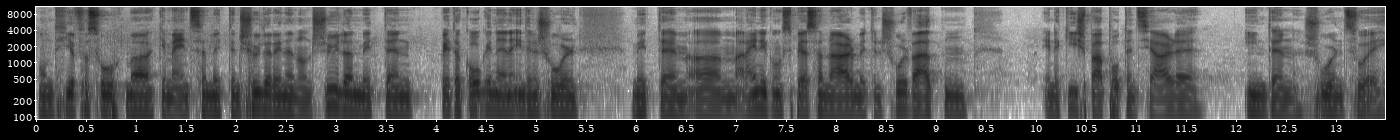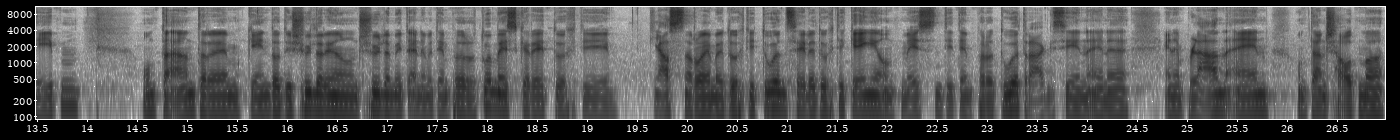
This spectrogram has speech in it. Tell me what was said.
Und hier versucht man gemeinsam mit den Schülerinnen und Schülern, mit den Pädagoginnen in den Schulen, mit dem ähm, Reinigungspersonal, mit den Schulwarten, Energiesparpotenziale in den Schulen zu erheben. Unter anderem gehen da die Schülerinnen und Schüler mit einem Temperaturmessgerät durch die Klassenräume, durch die Turnsäle, durch die Gänge und messen die Temperatur, tragen sie in eine, einen Plan ein und dann schaut man,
